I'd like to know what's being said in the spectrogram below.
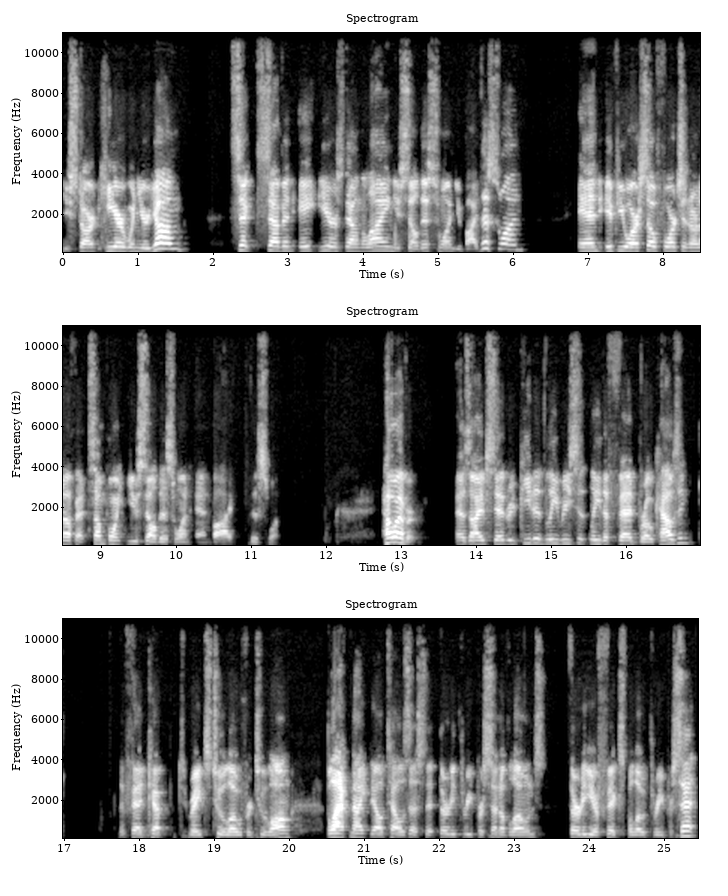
You start here when you're young, six, seven, eight years down the line, you sell this one, you buy this one. And if you are so fortunate enough, at some point you sell this one and buy this one. However, as I've said repeatedly recently, the Fed broke housing. The Fed kept rates too low for too long. Black Knight-Dell tells us that 33% of loans 30 year fixed below 3%.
